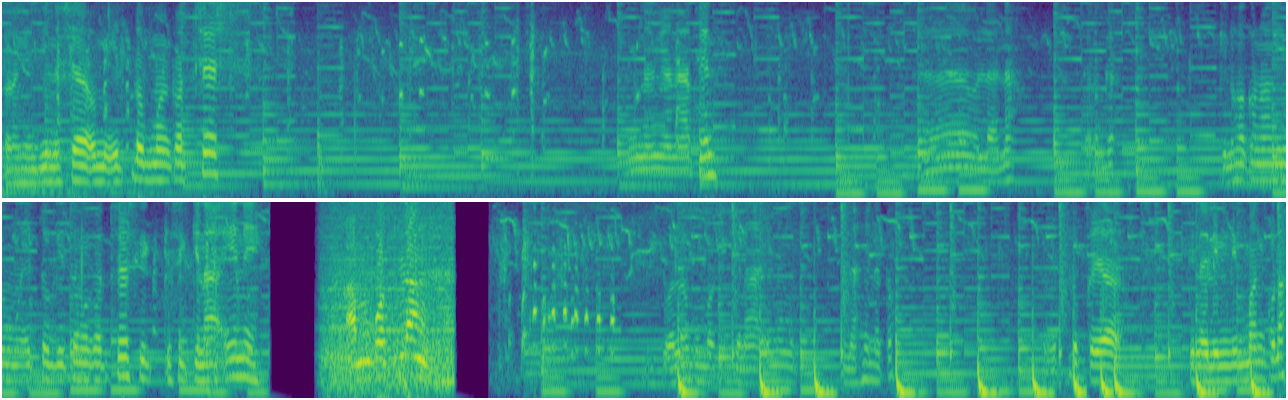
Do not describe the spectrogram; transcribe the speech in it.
Parang hindi na siya umiitlog mga coaches Tingnan nga natin. Ah, wala na. Talaga. Kinuha ko na yung itlog dito mga kotsers kasi kinain eh. Ambot lang. Alam kung bakit kinain ng inahin na to. Itlog kaya pinalimliman ko na.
